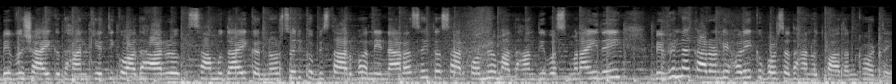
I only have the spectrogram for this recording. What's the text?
व्यावसायिक धान खेतीको आधार सामुदायिक नर्सरीको विस्तार भन्ने नारासहित असार पन्ध्रमा धान दिवस मनाइँदै विभिन्न कारणले हरेक वर्ष धान उत्पादन घट्दै।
